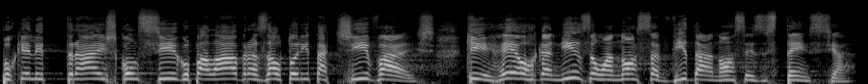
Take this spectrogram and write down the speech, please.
porque Ele traz consigo palavras autoritativas que reorganizam a nossa vida, a nossa existência.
